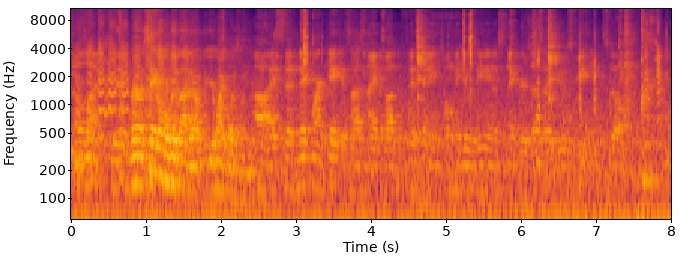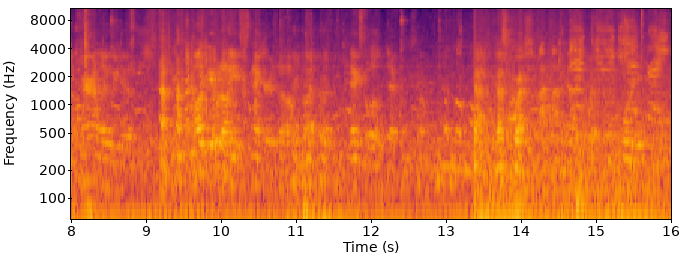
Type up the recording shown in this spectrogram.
No lie. Well, say it a little bit louder. Your mic wasn't. Uh, I said Nick Markakis last night about the fifth inning told me he was eating a Snickers as he was speaking. So apparently we do. Most people don't eat Snickers though, but Nick's a little different. So. Yeah, that's a question. I've got a question for you.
